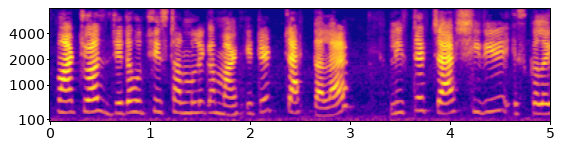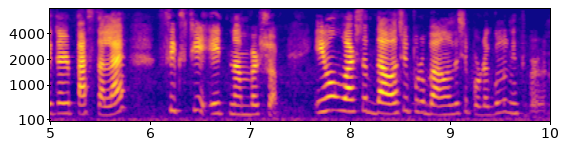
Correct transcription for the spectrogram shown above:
স্মার্ট চয়েস যেটা হচ্ছে স্টার মল্লিকা মার্কেটের চারতলায়। লিফটের চার সিঁড়ির এসকালেটার পাঁচতলায়। সিক্সটি এইট নাম্বার শপ এবং হোয়াটসঅ্যাপ দেওয়া আছে পুরো বাংলাদেশে প্রোডাক্টগুলো নিতে পারবেন।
